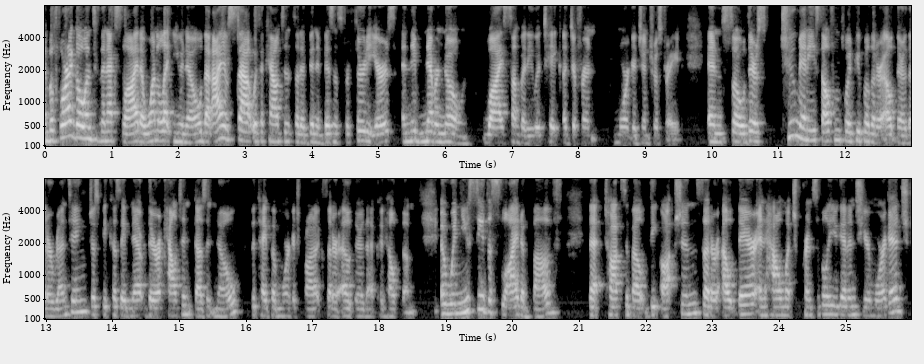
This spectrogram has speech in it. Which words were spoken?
And before I go into the next slide, I want to let you know that I have sat with accountants that have been in business for 30 years and they've never known why somebody would take a different mortgage interest rate. And so there's too many self-employed people that are out there that are renting just because they've never their accountant doesn't know the type of mortgage products that are out there that could help them and when you see the slide above that talks about the options that are out there and how much principal you get into your mortgage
